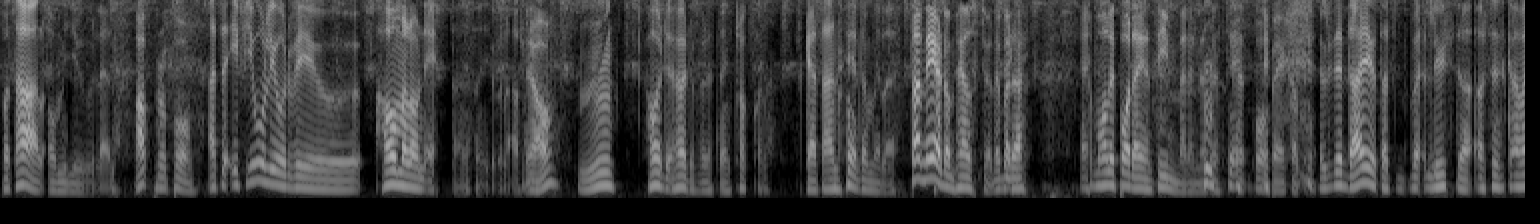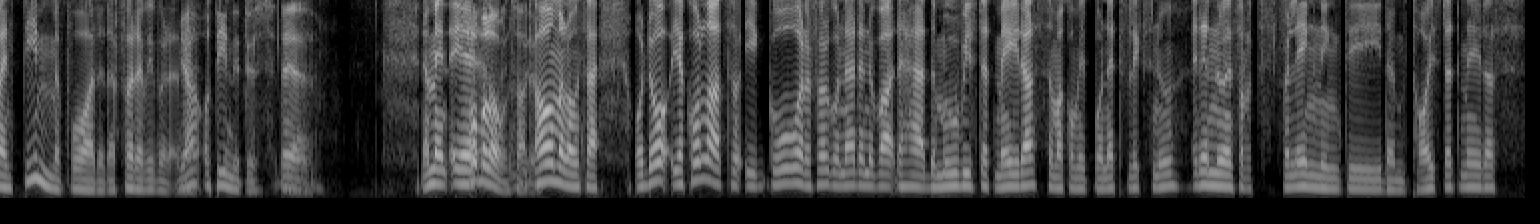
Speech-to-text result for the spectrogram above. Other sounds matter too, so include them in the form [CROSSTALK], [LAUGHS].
på tal om julen. Apropå. Alltså i fjol gjorde vi ju Home Alone 1 som julavsnitt. Ja. Mm. Hörde, hörde förresten klockorna? Ska jag ta ner dem eller? Ta ner dem helst ju. Det är bara de håller på där i en timme [LAUGHS] det påpekar. Lite dajigt att lyssna och sen ska det vara en timme på det där före vi börjar. Ja, och tinnitus. Det är... Nej, men, eh, Home Alone, sa du. Home Alone, så här. Och då, jag kollade alltså igår, förrgår, när det nu var det här The Movies That Made Us som har kommit på Netflix nu. Är det nu en sorts förlängning till The Toys That Made Us?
